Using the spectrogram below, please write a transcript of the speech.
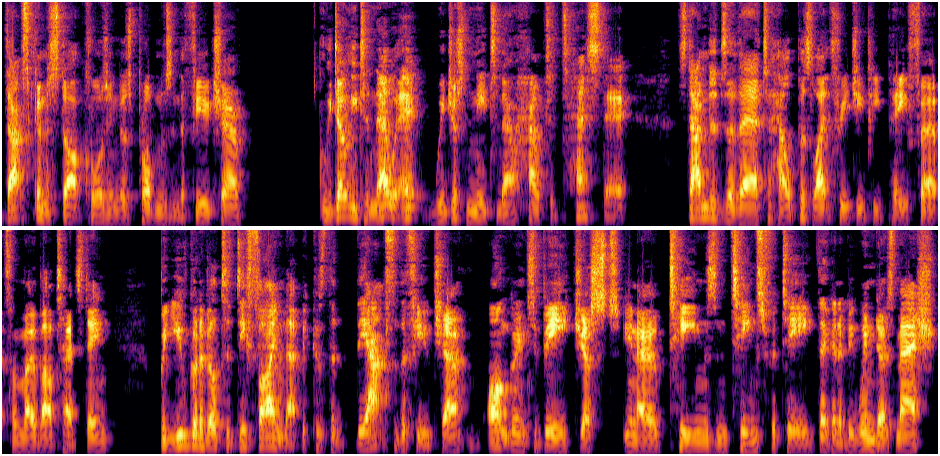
that's going to start causing us problems in the future. We don't need to know it; we just need to know how to test it. Standards are there to help us, like 3GPP for for mobile testing but you've got to be able to define that because the, the apps of the future aren't going to be just you know teams and teams fatigue. They're going to be windows mesh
